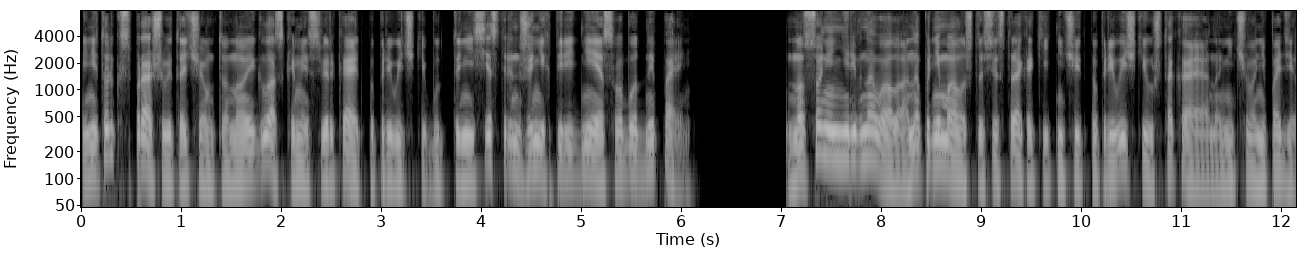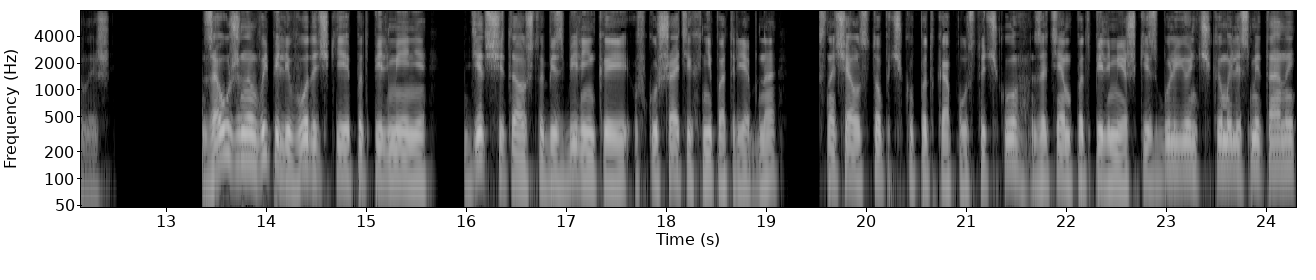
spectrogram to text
И не только спрашивает о чем-то, но и глазками сверкает по привычке, будто не сестрин жених перед ней, а свободный парень. Но Соня не ревновала, она понимала, что сестра кокетничает по привычке, уж такая она, ничего не поделаешь. За ужином выпили водочки под пельмени. Дед считал, что без беленькой вкушать их непотребно. Сначала стопочку под капусточку, затем под пельмешки с бульончиком или сметаной,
